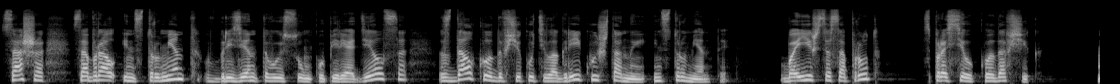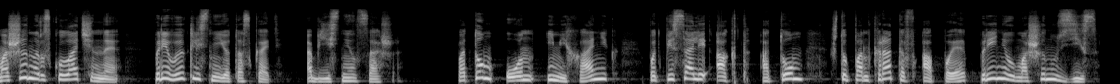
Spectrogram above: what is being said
Саша собрал инструмент в брезентовую сумку, переоделся, сдал кладовщику телогрейку и штаны, инструменты. «Боишься сопрут?» — спросил кладовщик. «Машина раскулаченная, привыкли с нее таскать», — объяснил Саша. Потом он и механик подписали акт о том, что Панкратов АП принял машину ЗИС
